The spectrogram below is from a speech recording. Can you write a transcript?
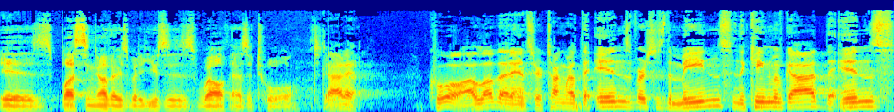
is blessing others, but it uses wealth as a tool. Got it. Cool. I love that answer. Talking about the ends versus the means in the kingdom of God, the ends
